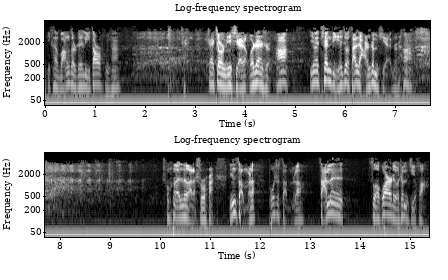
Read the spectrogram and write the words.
你看王字这利刀，你看，这这就是你写的，我认识啊。”因为天底下就咱俩人这么写，你知道吗？崇恩乐了，叔，您怎么了？不是怎么了？咱们做官的有这么句话：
